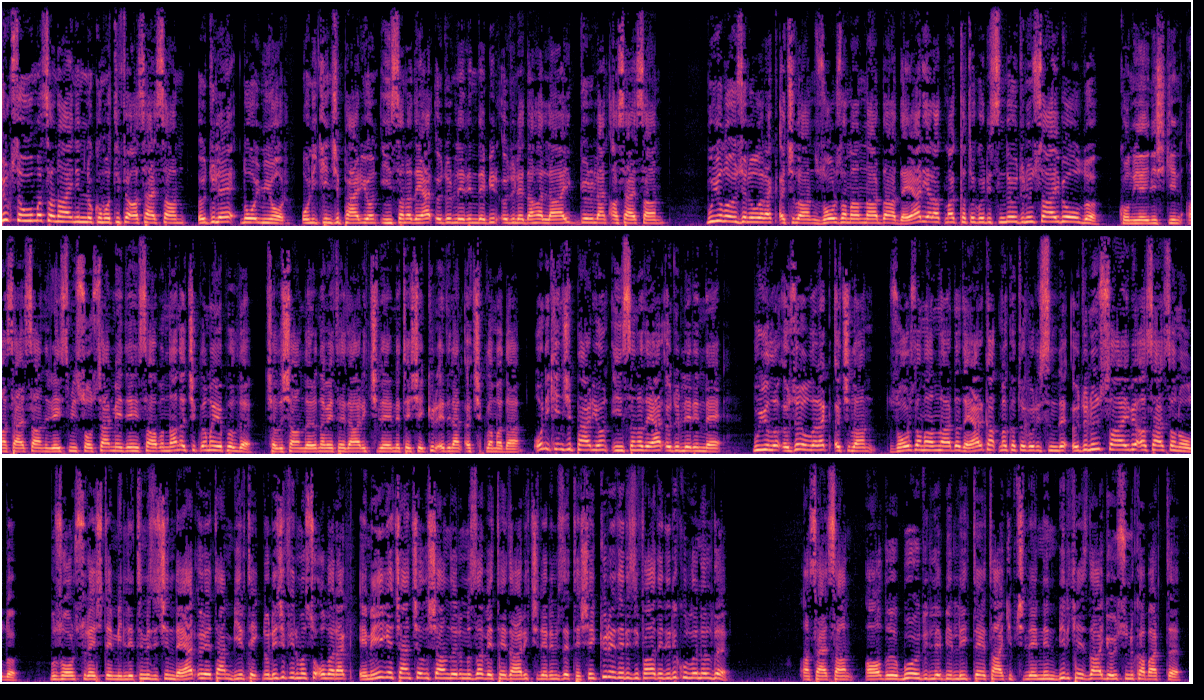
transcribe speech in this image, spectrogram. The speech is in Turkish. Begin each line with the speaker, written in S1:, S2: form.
S1: Türk savunma sanayinin lokomotifi Aselsan ödüle doymuyor. 12. Peryon insana değer ödüllerinde bir ödüle daha layık görülen Aselsan, bu yıla özel olarak açılan zor zamanlarda değer yaratmak kategorisinde ödülün sahibi oldu. Konuya ilişkin Aselsan resmi sosyal medya hesabından açıklama yapıldı. Çalışanlarına ve tedarikçilerine teşekkür edilen açıklamada 12. Peryon insana Değer ödüllerinde bu yıla özel olarak açılan zor zamanlarda değer katma kategorisinde ödülün sahibi Aselsan oldu. Bu zor süreçte milletimiz için değer üreten bir teknoloji firması olarak emeği geçen çalışanlarımıza ve tedarikçilerimize teşekkür ederiz ifadeleri kullanıldı. Aselsan aldığı bu ödülle birlikte takipçilerinin bir kez daha göğsünü kabarttı.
